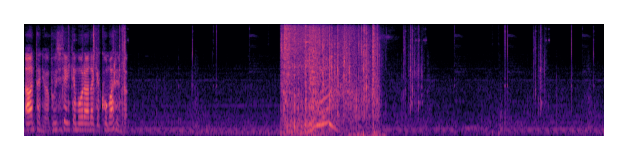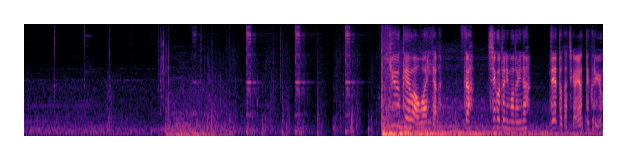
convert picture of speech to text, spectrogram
あんたには無事でいてもらわなきゃ困るんだ。休憩は終わりだ。仕事に戻りな。Z たちがやってくるよ。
